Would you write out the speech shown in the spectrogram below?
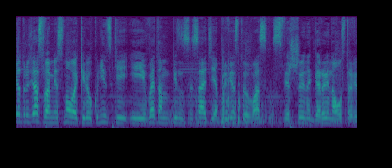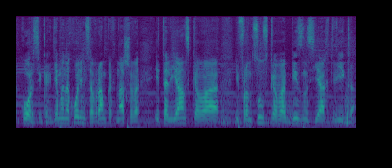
Привет, друзья, с вами снова Кирилл Куницкий, и в этом бизнес-инсайте я приветствую вас с вершины горы на острове Корсика, где мы находимся в рамках нашего итальянского и французского бизнес-яхт Вика.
